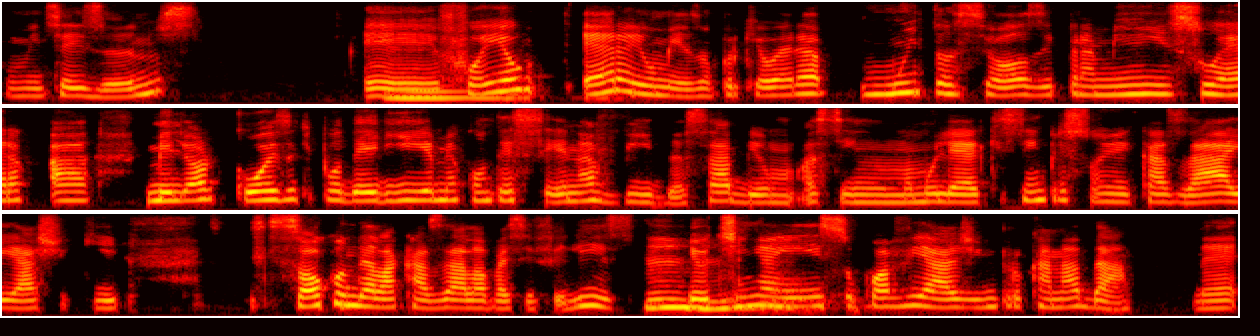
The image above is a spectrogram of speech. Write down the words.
com 26 anos, é, hum. Foi eu, era eu mesma, porque eu era muito ansiosa e para mim isso era a melhor coisa que poderia me acontecer na vida, sabe? Um, assim, uma mulher que sempre sonha em casar e acha que só quando ela casar ela vai ser feliz. Uhum. Eu tinha isso com a viagem para o Canadá, né?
